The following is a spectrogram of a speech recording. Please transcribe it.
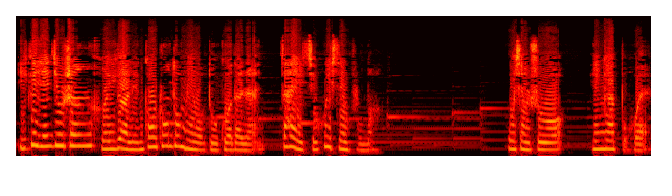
一个研究生和一个连高中都没有读过的人在一起会幸福吗？我想说，应该不会。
